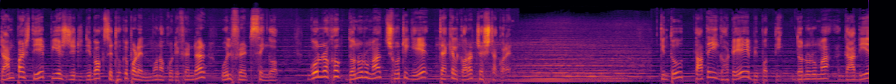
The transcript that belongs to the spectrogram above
ডান পাশ দিয়ে পিএসজির ডিবক্সে ঢুকে পড়েন মোনাকো ডিফেন্ডার উইলফ্রেড সিঙ্গো। গোলরক্ষক দনুরুমা ছুটি গিয়ে ট্যাকেল করার চেষ্টা করেন। কিন্তু তাতেই ঘটে বিপত্তি। দনুরুমা গা দিয়ে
